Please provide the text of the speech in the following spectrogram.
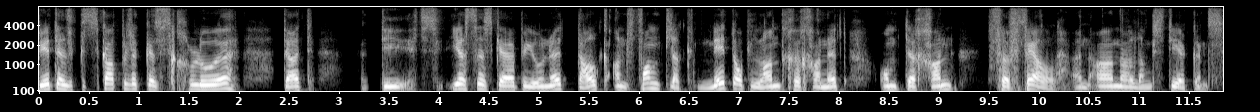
wetenskaplikes glo dat die eerste skorpioene dalk aanvanklik net op land gegaan het om te gaan vervel in aanhalingstekens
